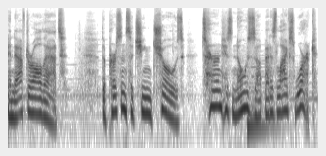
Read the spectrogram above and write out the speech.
And after all that, the person Sachin chose turned his nose up at his life's work.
